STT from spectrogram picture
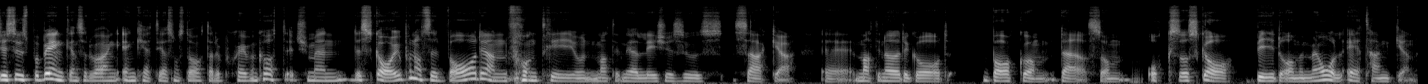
Jesus på bänken så det var Enketia som startade på Craven Cottage, men det ska ju på något sätt vara den fronttrion, Martinelli, Jesus, Saka, eh, Martin Ödegård, bakom där som också ska bidra med mål, är tanken.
